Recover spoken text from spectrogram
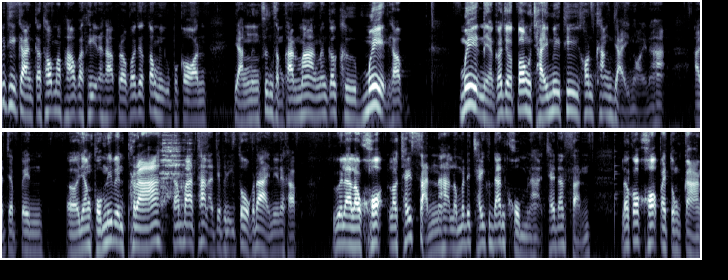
วิธีการกระเทาะมะพร้าวกะทินะครับ เราก็จะต้องมีอุปกรณ์อย่างหนึ่งซึ่งสำคัญมากนั่นก็คือมีดครับมีดเนี่ยก็จะต้องใช้มีดที่ค่อนข้างใหญ่หน่อยนะฮะอาจจะเป็น อย่างผมนี่เป็นพระทางบ้านท่านอาจจะเป็นอีโต้ก็ได้นี่นะครับ เวลาเราเคาะเราใช้สันนะฮะเราไม่ได้ใช้ด้านคมนะฮะใช้ด้านสัน แล้วก็เคาะไปตรงกลาง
